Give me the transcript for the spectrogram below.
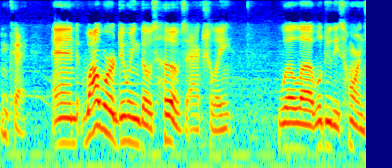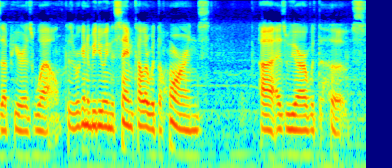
Okay, and while we're doing those hooves, actually, we'll uh, we'll do these horns up here as well, because we're going to be doing the same color with the horns uh, as we are with the hooves.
